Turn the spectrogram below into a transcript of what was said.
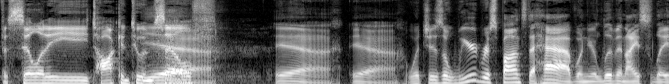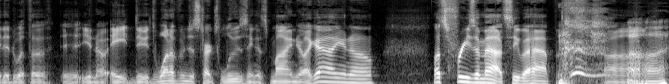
facility, talking to himself. Yeah. Yeah, yeah, which is a weird response to have when you're living isolated with a you know eight dudes. One of them just starts losing his mind. You're like, ah, you know, let's freeze him out, see what happens. uh, Uh huh.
